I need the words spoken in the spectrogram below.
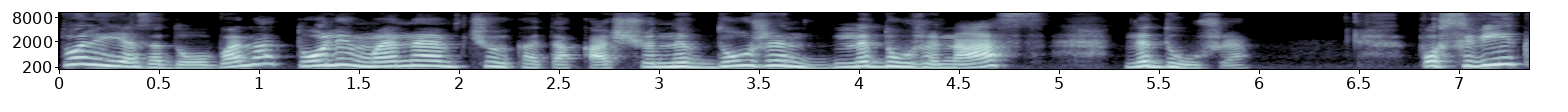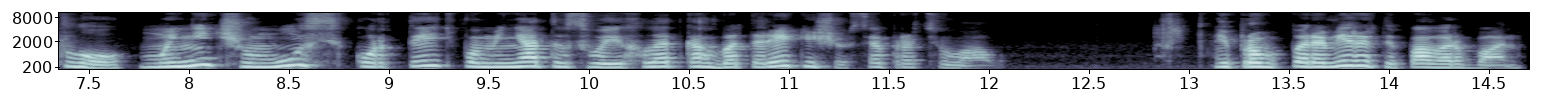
То лі я задовбана, то лі в мене чуйка така, що не дуже, не дуже нас, не дуже. По світлу мені чомусь кортить поміняти в своїх летках батарейки, щоб все працювало. І перевірити павербанк,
